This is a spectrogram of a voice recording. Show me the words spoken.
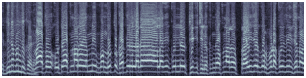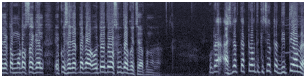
এই দীনবন্ধু কাড়া না তো ওইটা আপনারা এমনি বন্ধুত্ব খাতিরে লাগা লাগি করলেও ঠিকই ছিল কিন্তু আপনারা প্রাইজের গল্পটা করে দিয়েছেন? একটা মোটর সাইকেল একুশ হাজার টাকা ওইটাই তো অসুবিধা করছে আপনারা। ওটা আসবে তো একটা কিছু একটা দিতে হবে।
